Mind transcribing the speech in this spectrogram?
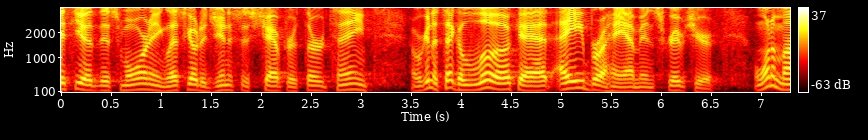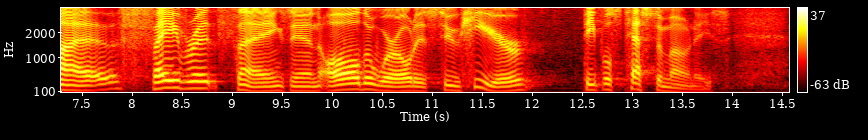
with you this morning, let's go to Genesis chapter 13. And we're going to take a look at Abraham in Scripture. One of my favorite things in all the world is to hear people's testimonies.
